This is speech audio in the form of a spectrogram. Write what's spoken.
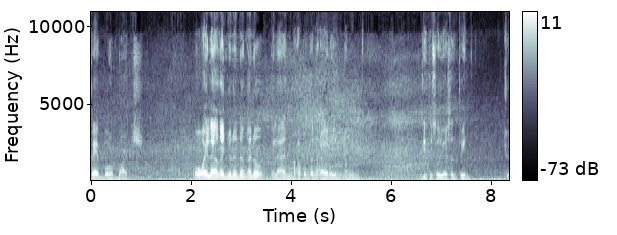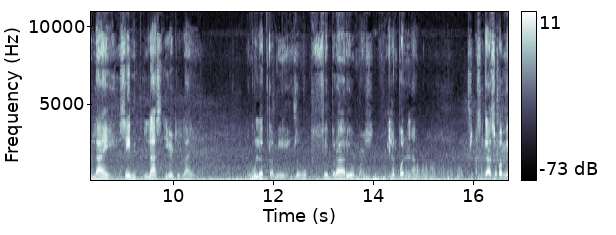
Feb or March. O kailangan nyo na ng ano, kailangan makapunta na kayo rin ng dito sa US ang 20 July. Same last year, July. Nagulat kami sa February o March. Ilang buwan lang. Kasi kaso kami,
